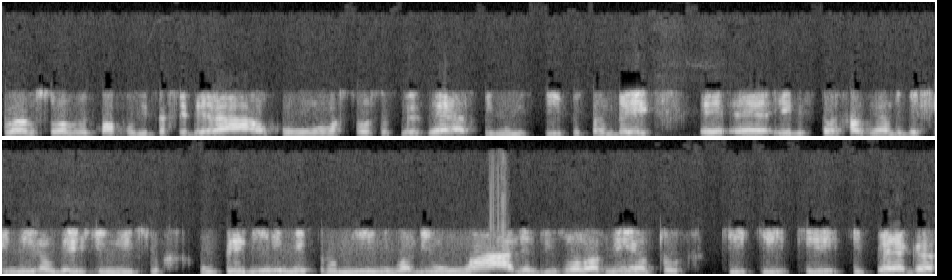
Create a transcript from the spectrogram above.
plano, sobre, com a Polícia Federal, com as forças do Exército e município também. É, é, eles estão fazendo, definiram desde o início um perímetro mínimo ali, uma área de isolamento que, que, que, que pega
